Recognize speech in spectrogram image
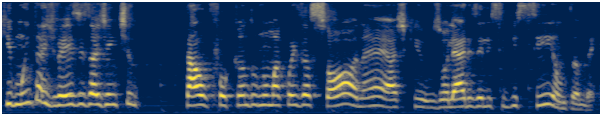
que muitas vezes a gente está focando numa coisa só, né? Acho que os olhares eles se viciam também.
